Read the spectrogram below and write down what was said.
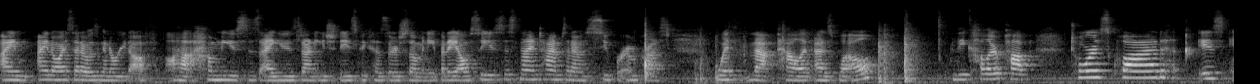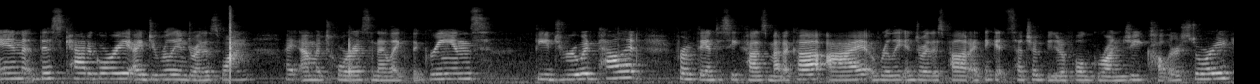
I, I know I said I was going to read off uh, how many uses I used on each of these because there's so many, but I also used this nine times and I was super impressed with that palette as well. The ColourPop Taurus Quad is in this category. I do really enjoy this one. I am a Taurus and I like the greens the Druid palette from Fantasy Cosmetica. I really enjoy this palette. I think it's such a beautiful grungy color story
